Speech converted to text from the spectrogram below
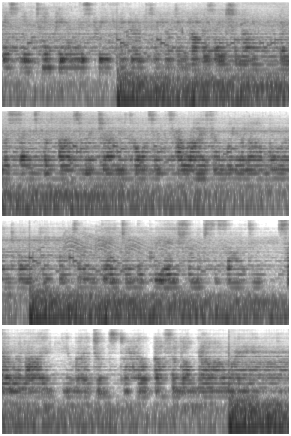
This utopia is prefigurative and improvisational, in the sense that as we journey towards its horizon, we allow more and more people to engage in the creation of society. So rely emergence to help us along our way.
